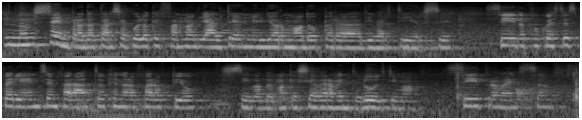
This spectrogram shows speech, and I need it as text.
non sempre adattarsi a quello che fanno gli altri è il miglior modo per divertirsi. Sì, dopo questa esperienza ho imparato che non lo farò più. Sì, vabbè, ma che sia veramente l'ultima. Sì, promesso.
